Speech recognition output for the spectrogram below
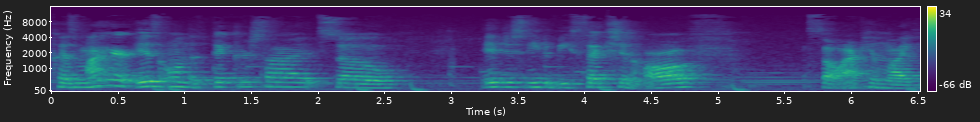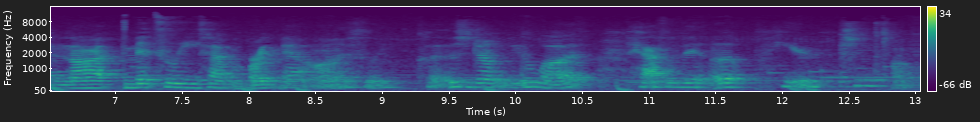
because my hair is on the thicker side, so it just need to be sectioned off so I can like not mentally have a breakdown, honestly, because this junk be a lot. Half of it up here, off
